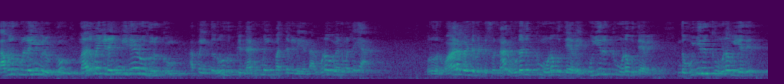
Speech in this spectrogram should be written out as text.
கவருக்குள்ளேயும் இருக்கும் மறுமையிலையும் இதே ரூகு இருக்கும். அப்ப இந்த ரூகுக்கு நன்மை பத்தவில்லை என்றால் உணவு வேணும் இல்லையா? ஒருவர் வாழ வேண்டும் என்று சொன்னால் உடலுக்கும் உணவு தேவை உயிருக்கும் உணவு தேவை. இந்த உயிருக்கு உணவு எது?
